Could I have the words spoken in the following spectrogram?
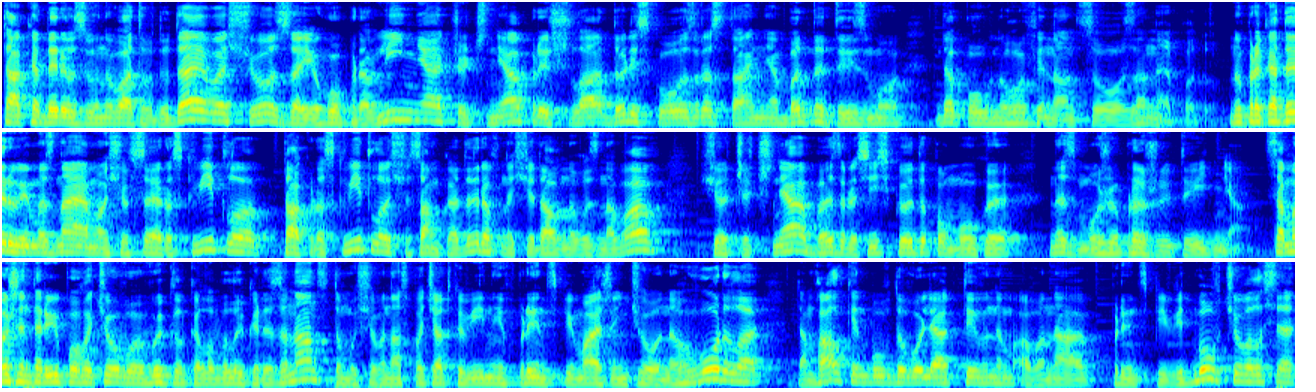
Та Кадиров звинуватив Дудаєва, що за його правління Чечня прийшла до різкого зростання бандитизму до повного фінансового занепаду. Ну при Кадирові ми знаємо, що все розквітло, так розквітло, що сам Кадиров нещодавно визнавав, що Чечня без російської допомоги не зможе прожити і дня. Саме ж інтерв'ю Пугачової викликало великий резонанс, тому що вона з початку війни, в принципі, майже нічого не говорила. Там Галкін був доволі активним, а вона, в принципі, відмовчувалася,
